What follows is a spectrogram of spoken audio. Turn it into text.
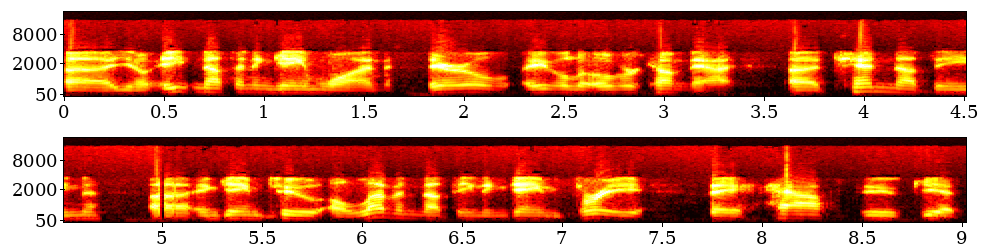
uh, you know, eight nothing in game one. They're able to overcome that. Uh, Ten nothing uh, in game two, eleven nothing in game three. They have to get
